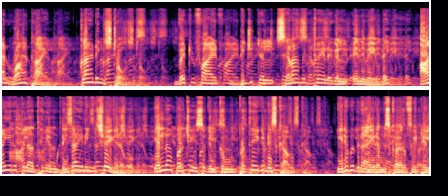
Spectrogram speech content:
and wall tile cladding stones vitrified digital ceramic ടൈലുകൾ എന്നിവയുടെ ആയിരത്തിലധികം ഡിസൈനിങ് ശേഖരവും എല്ലാ പർച്ചേസുകൾക്കും പ്രത്യേക ഡിസ്കൗണ്ട് ഇരുപതിനായിരം സ്ക്വയർ ഫീറ്റിൽ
